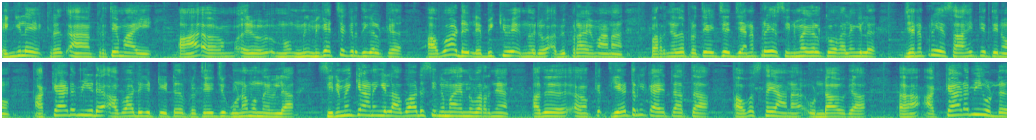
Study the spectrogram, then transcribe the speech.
എങ്കിലേ കൃത്യമായി മികച്ച കൃതികൾക്ക് അവാർഡ് ലഭിക്കൂ എന്നൊരു അഭിപ്രായമാണ് പറഞ്ഞത്. പ്രത്യേകിച്ച് ജനപ്രിയ സിനിമകൾക്കോ അല്ലെങ്കിൽ ജനപ്രിയ സാഹിത്യത്തിനോ അക്കാദമിയുടെ അവാർഡ് കിട്ടിയിട്ട് പ്രത്യേകിച്ച് ഗുണമൊന്നുമില്ല. സിനിമയ്ക്കാണെങ്കിൽ അവാർഡ് സിനിമ എന്ന് പറഞ്ഞ് അത് തിയേറ്ററിൽ കയറ്റാത്ത അവസ്ഥയാണ് ഉണ്ടാവുക. ആ, അക്കാദമി കൊണ്ട്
